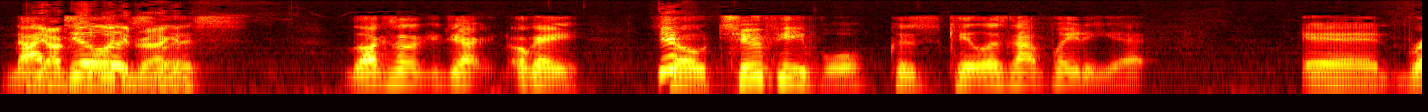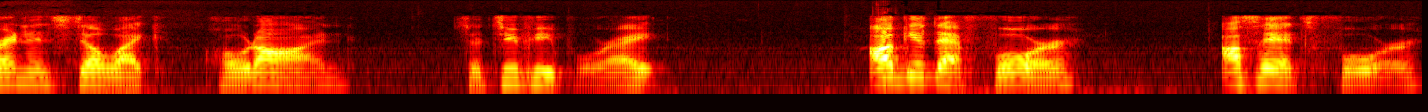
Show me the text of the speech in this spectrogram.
Not Yakuza Like a Dragon. list. Yakuza Like a Dragon. Okay, so two people because Kayla's not played it yet, and Brendan's still like, hold on. So two people, right? I'll give that four. I'll say it's four,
